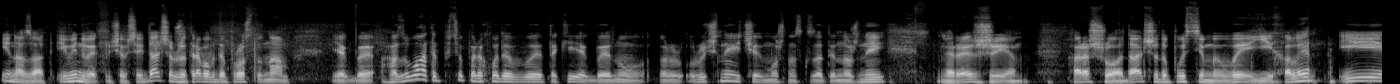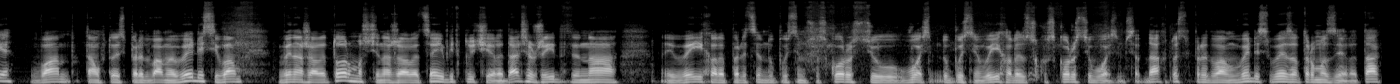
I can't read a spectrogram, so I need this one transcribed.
і назад. І він виключився. І далі вже треба буде просто нам якби, газувати. Все переходить в такий якби, ну, ручний, чи можна сказати, ножний режим. Хорошо, далі, допустимо, ви їхали, і вам там хтось перед вами виліз, і вам ви нажали тормоз чи нажали це і відключили. Далі вже їдете на. Ви їхали перед цим, допустимо, зі скоростю 8, допустимо, ви їхали з скоростю 80. Да? Хтось перед вами виліз, ви затормозили, так?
